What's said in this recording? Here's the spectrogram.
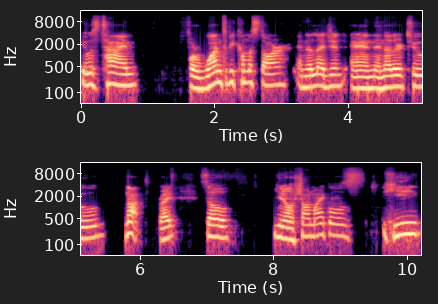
It was time for one to become a star and a legend, and another to not. Right. So, you know, Shawn Michaels. He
